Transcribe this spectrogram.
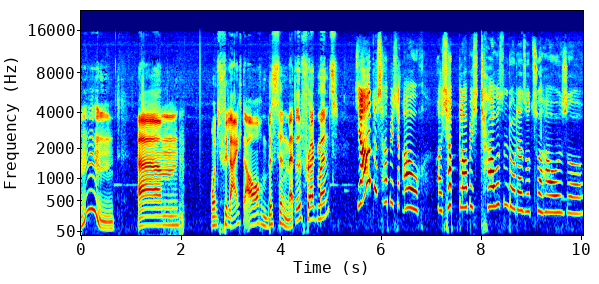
Hm. Ähm, und vielleicht auch ein bisschen Metal Fragments? Ja, das habe ich auch. Ich habe, glaube ich, 1000 oder so zu Hause.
